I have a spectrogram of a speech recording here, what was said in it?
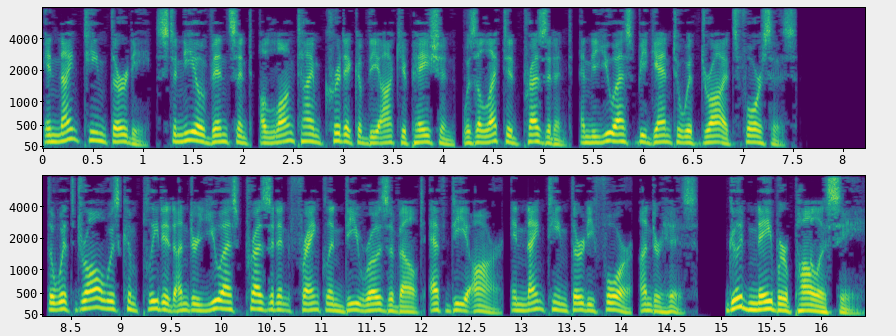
In 1930, Stenio Vincent, a longtime critic of the occupation, was elected president, and the U.S. began to withdraw its forces. The withdrawal was completed under U.S. President Franklin D. Roosevelt FDR, in 1934, under his «good neighbor policy».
